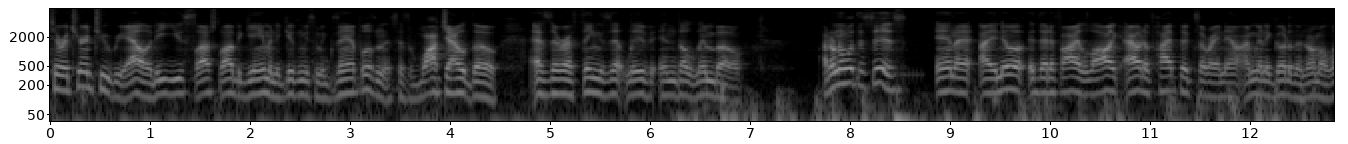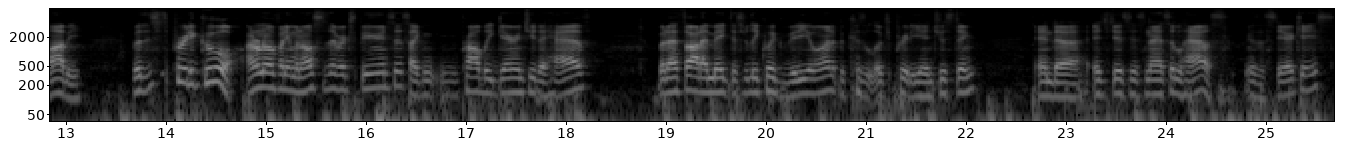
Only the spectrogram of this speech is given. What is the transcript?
To return to reality, use slash lobby game, and it gives me some examples, and it says, watch out though, as there are things that live in the Limbo. I don't know what this is, and I, I know that if I log out of Hypixel right now, I'm going to go to the normal lobby. But this is pretty cool. I don't know if anyone else has ever experienced this. I can probably guarantee they have. But I thought I'd make this really quick video on it because it looks pretty interesting. And uh, it's just this nice little house. There's a staircase.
